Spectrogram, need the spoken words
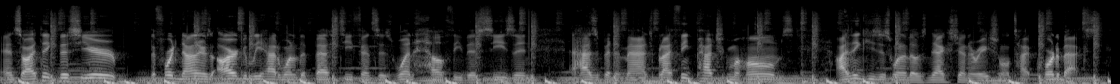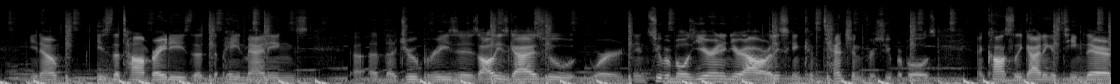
And so I think this year, the 49ers arguably had one of the best defenses when healthy this season. It hasn't been a match. But I think Patrick Mahomes, I think he's just one of those next generational type quarterbacks. You know, he's the Tom Brady's, the, the Peyton Mannings, uh, the Drew Breeses, all these guys who were in Super Bowls year in and year out, or at least in contention for Super Bowls, and constantly guiding his team there.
